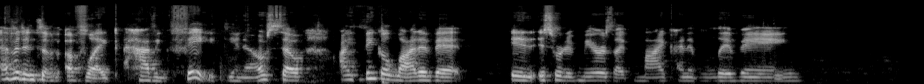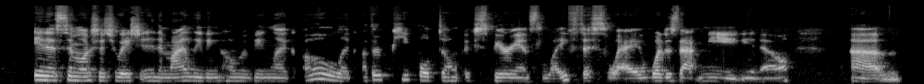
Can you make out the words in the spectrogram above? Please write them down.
evidence of, of like having faith, you know? So I think a lot of it is, is sort of mirrors like my kind of living in a similar situation and then my leaving home and being like, oh, like other people don't experience life this way. What does that mean? You know? Um,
